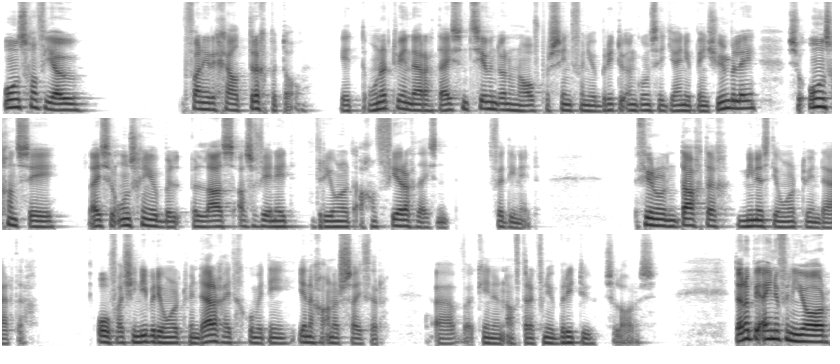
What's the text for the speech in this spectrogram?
ons gaan vir jou van hierdie geld terugbetaal. Jy het 132000 27.5% van jou bruto inkomste het jy in jou pensioen belê. So ons gaan sê, luister, ons gaan jou belas asof jy net 348000 verdien het. 480 minus die 132. Of as jy nie by die 132 uitgekom het nie, enige ander syfer uh ken 'n aftrek van jou bruto salaris. Dan op die einde van die jaar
